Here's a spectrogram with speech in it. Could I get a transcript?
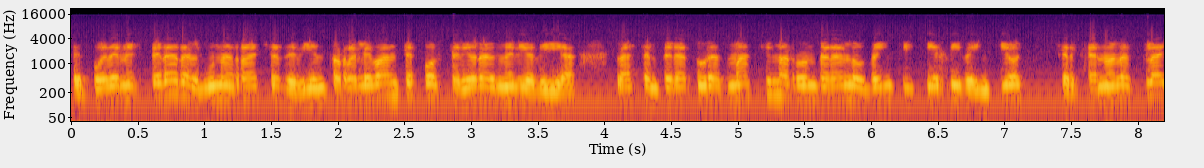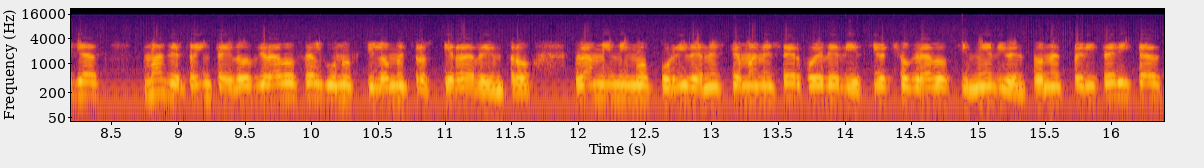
Se pueden esperar algunas rachas de viento relevante posterior al mediodía. Las temperaturas máximas rondarán los 27 y 28 cercano a las playas, más de 32 grados algunos kilómetros tierra adentro. La mínima ocurrida en este amanecer fue de 18 grados y medio en zonas periféricas,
